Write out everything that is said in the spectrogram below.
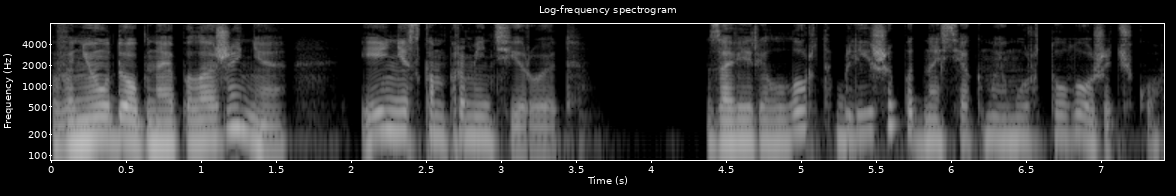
в неудобное положение и не скомпрометирует», — заверил лорд, ближе поднося к моему рту ложечку.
